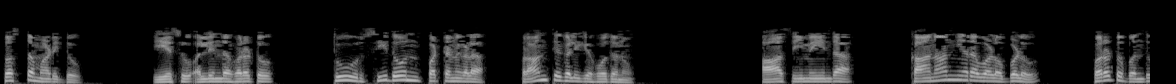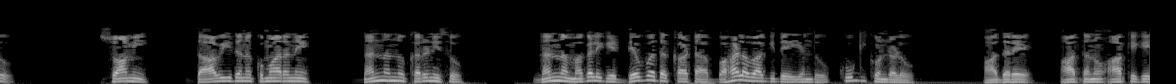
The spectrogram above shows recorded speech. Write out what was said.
ಸ್ವಸ್ಥ ಮಾಡಿದ್ದು. ಯೇಸು ಅಲ್ಲಿಂದ ಹೊರಟು ತೂರ್ ಸೀದೋನ್ ಪಟ್ಟಣಗಳ ಪ್ರಾಂತ್ಯಗಳಿಗೆ ಹೋದನು. ಆ ಸೀಮೆಯಿಂದ ಕಾನಾನ್ಯರವಳೊಬ್ಬಳು ಹೊರಟು ಬಂದು, ಸ್ವಾಮಿ, ದಾವೀದನ ಕುಮಾರನೇ, ನನ್ನನ್ನು ಕರುಣಿಸು. ನನ್ನ ಮಗಳಿಗೆ ದೆವ್ವದ ಕಾಟ ಬಹಳವಾಗಿದೆ ಎಂದು ಕೂಗಿಕೊಂಡಳು. ಆದರೆ ಆತನು ಆಕೆಗೆ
